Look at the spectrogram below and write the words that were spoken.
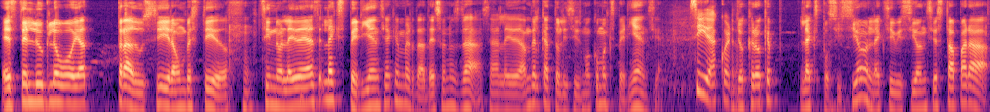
Este look lo voy a traducir a un vestido, sino la idea es la experiencia que en verdad eso nos da, o sea, la idea del catolicismo como experiencia. Sí, de acuerdo. Yo creo que la exposición, la exhibición sí está para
